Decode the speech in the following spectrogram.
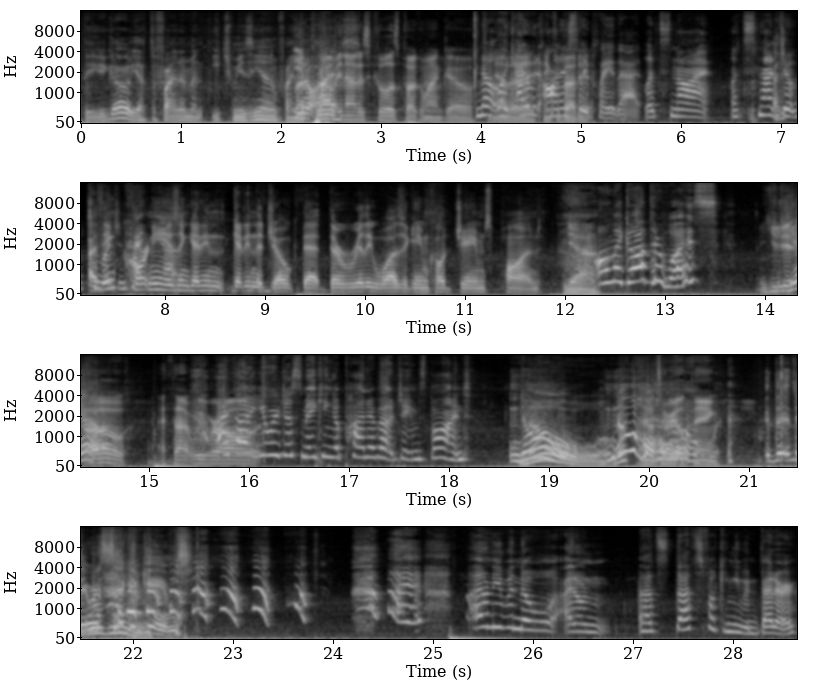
There you go. You have to find them in each museum. Find You But know, probably not as cool as Pokemon Go. No, like I would think about honestly play that. Let's not let's not I, joke too I much think and Courtney isn't getting getting the joke that there really was a game called James Pond. Yeah. Oh my god, there was. You did. Yeah. Oh, I thought we were I all. thought you were just making a pun about James Bond. No. No. That's a real thing. They, they were real Sega games. I I don't even know. I don't. That's that's fucking even better.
